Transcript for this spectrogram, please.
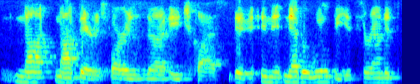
not not there as far as uh, age class, it, and it never will be. It's surrounded,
